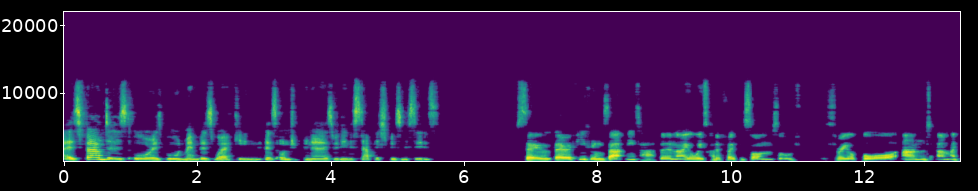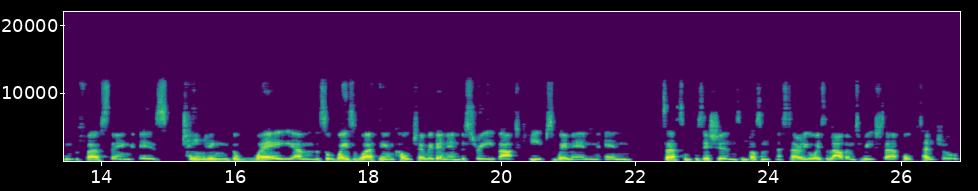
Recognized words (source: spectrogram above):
as founders or as board members working as entrepreneurs within established businesses? So there are a few things that need to happen. I always kind of focus on sort of three or four. And um, I think the first thing is changing the way and the sort of ways of working and culture within industry that keeps women in certain positions and doesn't necessarily always allow them to reach their full potential.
